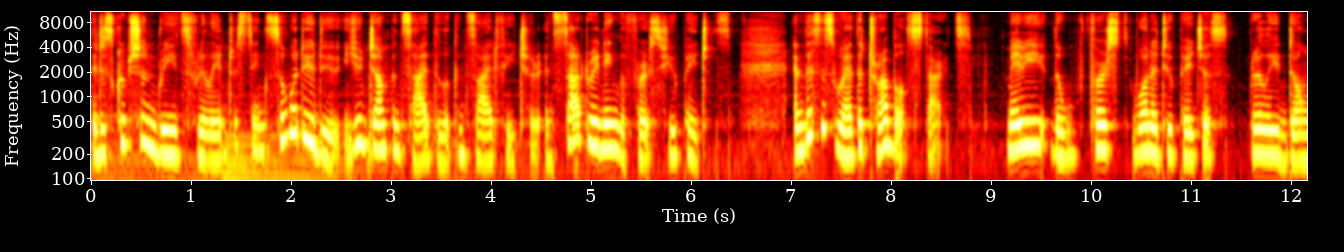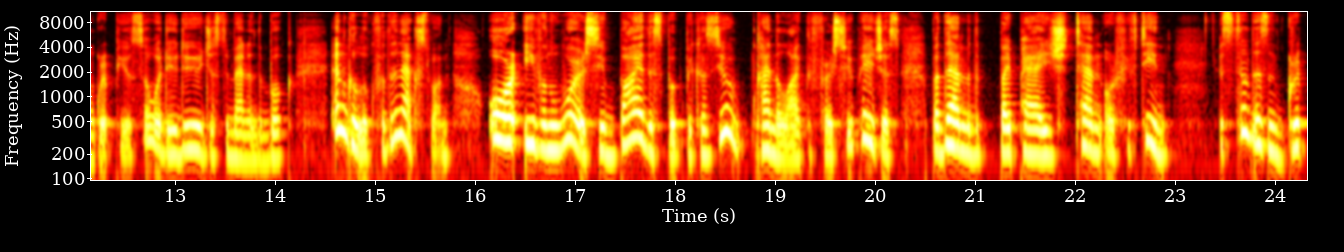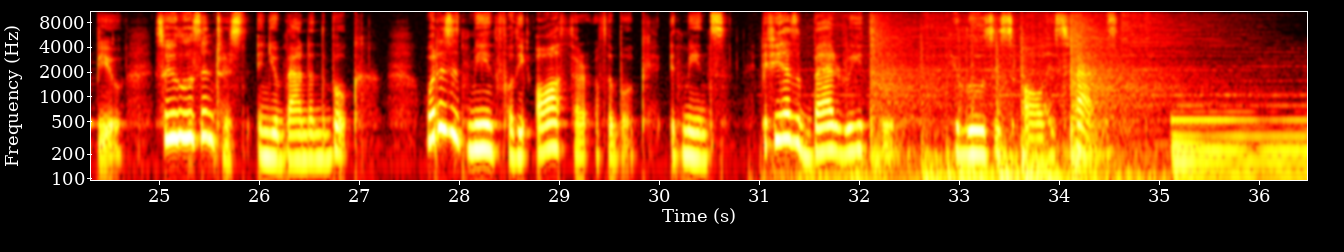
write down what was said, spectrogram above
the description reads really interesting, so what do you do? You jump inside the Look Inside feature and start reading the first few pages. And this is where the trouble starts. Maybe the first one or two pages really don't grip you, so what do you do? You just abandon the book and go look for the next one. Or even worse, you buy this book because you kind of like the first few pages, but then by page 10 or 15, it still doesn't grip you, so you lose interest and you abandon the book. What does it mean for the author of the book? It means if he has a bad read through, he loses all his fans.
